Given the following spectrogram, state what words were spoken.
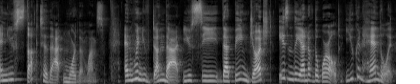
and you've stuck to that more than once. And when you've done that, you see that being judged isn't the end of the world. You can handle it.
